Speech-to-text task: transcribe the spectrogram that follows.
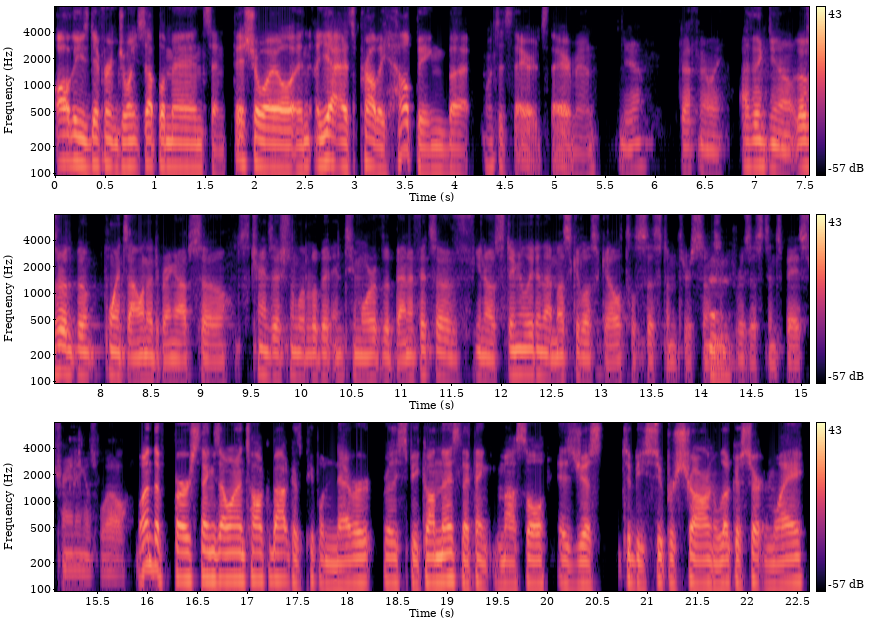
all these different joint supplements and fish oil. And yeah, it's probably helping, but once it's there, it's there, man. Yeah, definitely. I think, you know, those are the points I wanted to bring up. So let's transition a little bit into more of the benefits of, you know, stimulating that musculoskeletal system through some Mhm. resistance based training as well. One of the first things I want to talk about because people never really speak on this, they think muscle is just to be super strong, look a certain way.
